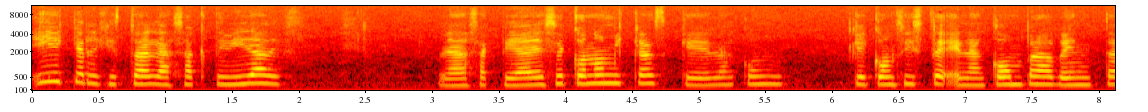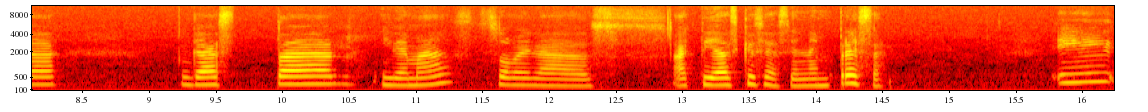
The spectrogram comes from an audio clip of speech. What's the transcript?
y que registra las actividades. Las actividades económicas que, la que consiste en la compra, venta, gastar y demás sobre las actividades que se hacen en la empresa. Y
